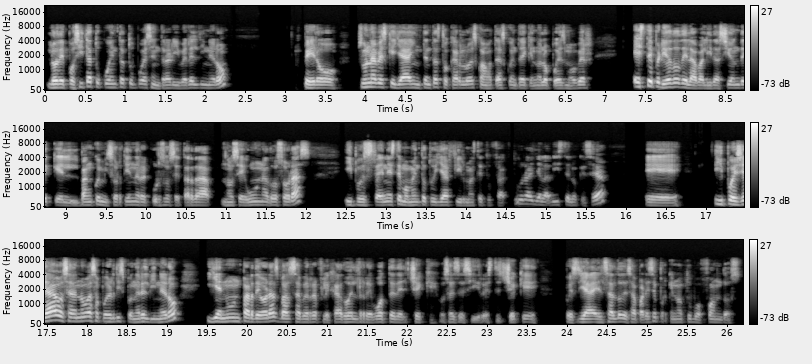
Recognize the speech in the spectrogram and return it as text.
lo deposita a tu cuenta, tú puedes entrar y ver el dinero, pero pues, una vez que ya intentas tocarlo es cuando te das cuenta de que no lo puedes mover. Este periodo de la validación de que el banco emisor tiene recursos se tarda, no sé, una, dos horas, y pues en este momento tú ya firmaste tu factura, ya la diste, lo que sea, eh, y pues ya, o sea, no vas a poder disponer el dinero y en un par de horas vas a ver reflejado el rebote del cheque, o sea, es decir, este cheque pues ya el saldo desaparece porque no tuvo fondos.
